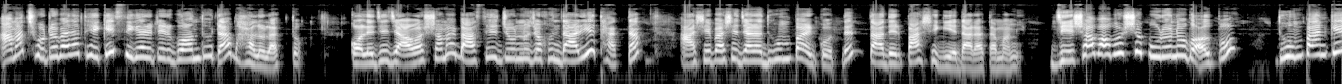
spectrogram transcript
আমার ছোটবেলা থেকেই সিগারেটের গন্ধটা ভালো লাগতো। কলেজে যাওয়ার সময় বাসের জন্য যখন দাঁড়িয়ে থাকতাম, আশেপাশে যারা ধূমপান করতেন তাদের পাশে গিয়ে দাঁড়াতাম আমি। যেসব অবশ্য পুরনো গল্প, ধূমপানকে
